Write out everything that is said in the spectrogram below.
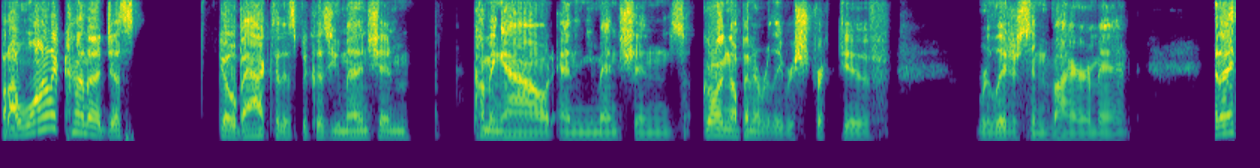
But I want to kind of just go back to this because you mentioned coming out and then you mentioned growing up in a really restrictive religious environment. And I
